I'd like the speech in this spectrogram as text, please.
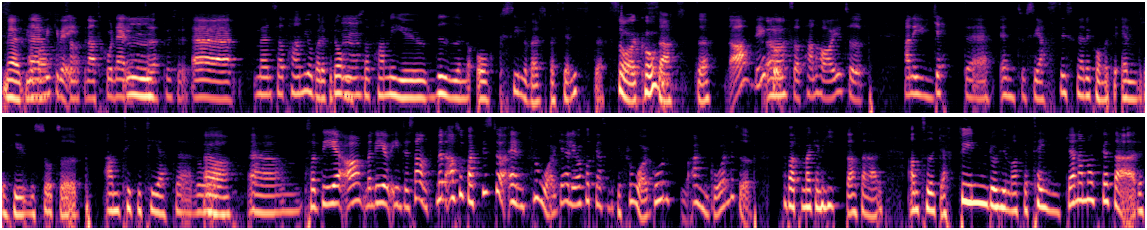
Ja. Eh, mycket mer internationellt. Mm. Eh, men så att han jobbade för dem, Mm. så att han är ju vin och silverspecialist. Så coolt. Så att, ja, det är Ja. coolt. Så att han har ju typ, han är ju jätteentusiastisk när det kommer till äldre hus och typ antikviteter och Ja. ehm, så att det, ja men det är intressant. Men alltså faktiskt en fråga, eller jag har fått ganska mycket frågor angående typ vart man kan hitta så här antika fynd och hur man ska tänka när man ska så här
